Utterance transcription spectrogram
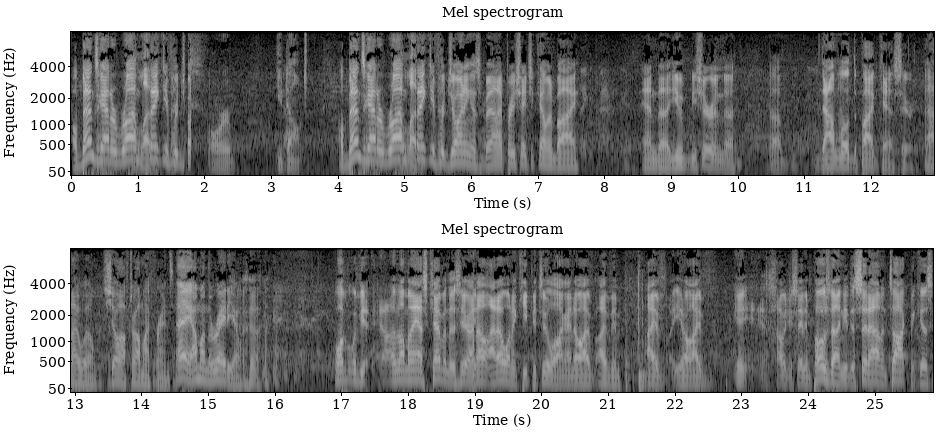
well Ben's got to run. love Thank it, you for but- jo- or you don't. Well Ben's got to run. Thank it, you for joining us, Ben. I appreciate you coming by, and uh, you be sure and uh, uh, download the podcast here. That I will. Show off to all my friends. Hey, I'm on the radio. Well, if you, I'm going to ask Kevin this here. I know I don't want to keep you too long. I know I've, I've, I've, you know, I've, eh, how would you say it, imposed on you to sit down and talk because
